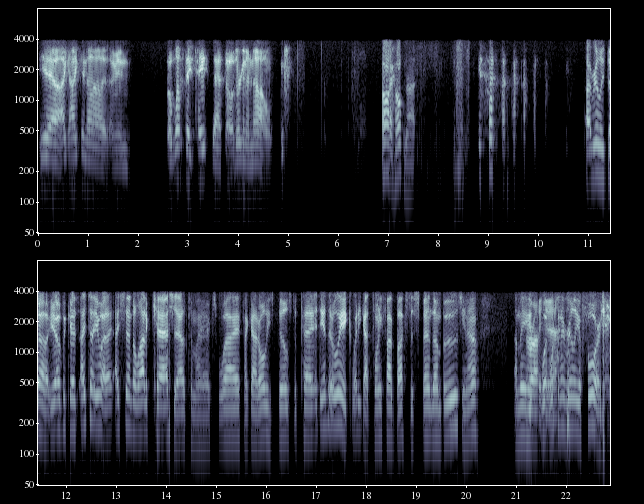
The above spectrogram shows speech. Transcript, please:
Yeah, I I can uh I mean but once they taste that though, they're gonna know. Oh, I hope not. I really don't, you know, because I tell you what, I, I send a lot of cash out to my ex-wife. I got all these bills to pay. At the end of the week, what do you got? Twenty-five bucks to spend on booze, you know? I mean, Right, what yeah. what can I really afford?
